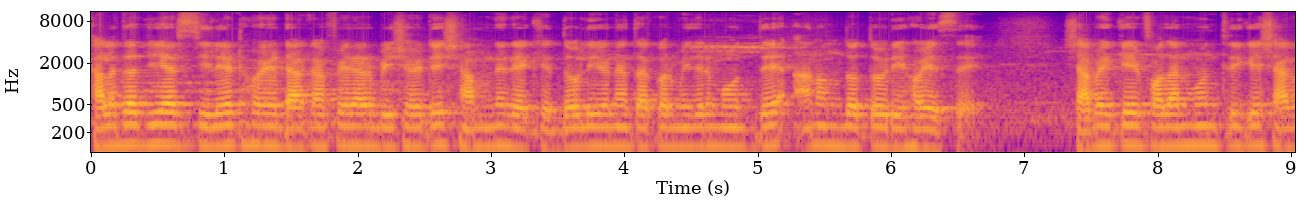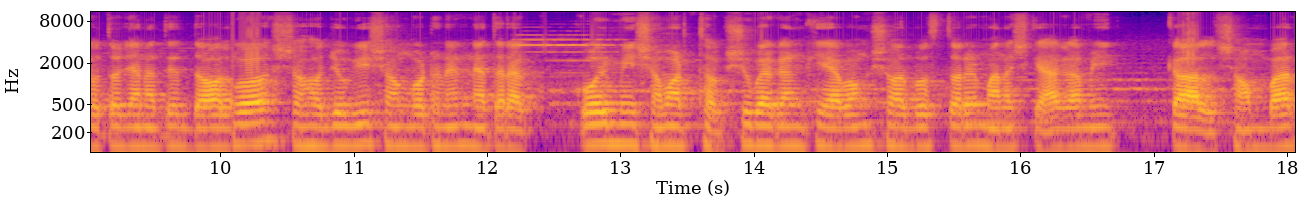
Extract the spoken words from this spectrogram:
খালেদা জিয়ার সিলেট হয়ে ঢাকা ফেরার বিষয়টি সামনে রেখে দলীয় নেতাকর্মীদের মধ্যে আনন্দ তৈরি হয়েছে। সাবেক প্রধানমন্ত্রীকে স্বাগত জানাতে দল সহযোগী সংগঠনের নেতারা কর্মী, সমর্থক, শুভাকাঙ্ক্ষী এবং সর্বস্তরের মানুষকে আগামীকাল সোমবার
